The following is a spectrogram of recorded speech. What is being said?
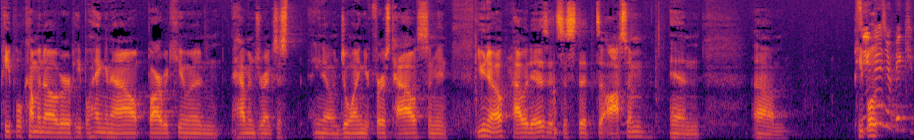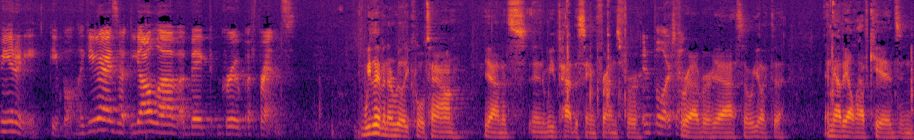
people coming over, people hanging out, barbecuing, having drinks, just you know, enjoying your first house. I mean, you know how it is. It's just it's awesome and um, people. so you guys are big community people. Like you guys, y'all love a big group of friends. We live in a really cool town. Yeah, and it's and we've had the same friends for In Fullerton. forever. Yeah, so we like to, and now they all have kids and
